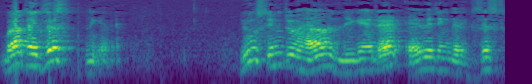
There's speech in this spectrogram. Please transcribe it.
Birth exists, negated. You seem to have negated everything that exists.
